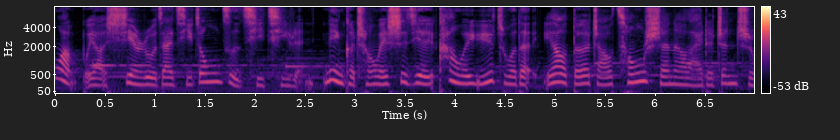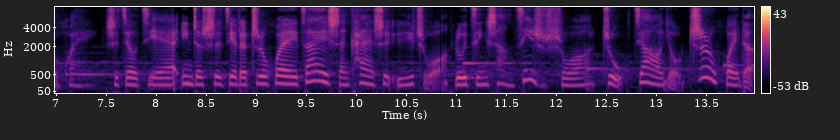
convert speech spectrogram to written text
万不要陷入在其中自欺欺人。宁可成为世界看为愚拙的，也要得着从神而来的真智慧。十九节，因着世界的智慧，再审看是愚拙。如经上记着说，主教有智慧的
